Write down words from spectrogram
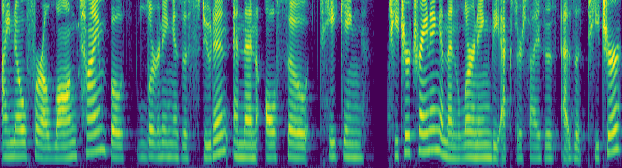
I know for a long time, both learning as a student and then also taking teacher training and then learning the exercises as a teacher.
